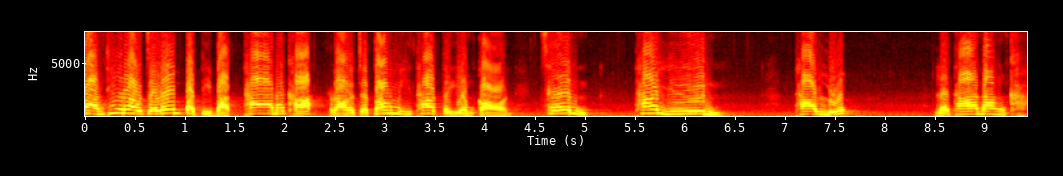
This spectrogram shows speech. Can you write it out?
ก่อนที่เราจะเริ่มปฏิบัติท่านะคะ เราจะต้องมีท่าเตรียมก่อน เช่น ท่ายืน ท่าลุก และท่านั่งค่ะ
